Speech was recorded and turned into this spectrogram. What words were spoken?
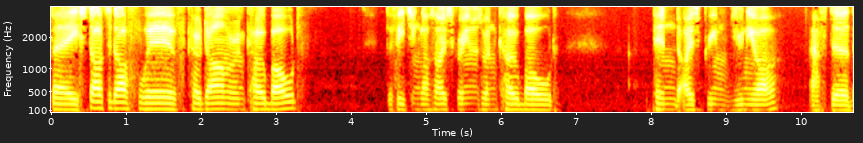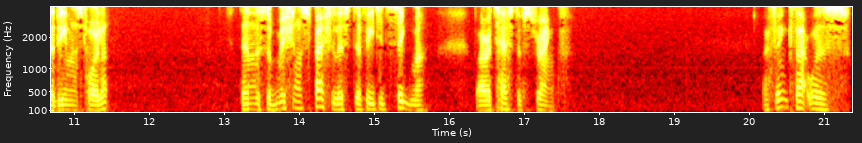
they started off with Kodama and Kobald defeating Los Ice Creams when Kobald pinned Ice Cream Junior after the Demon's Toilet. Then the submission specialist defeated Sigma by a test of strength. I think that was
